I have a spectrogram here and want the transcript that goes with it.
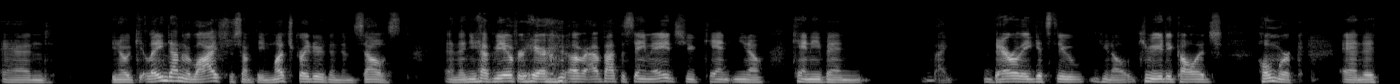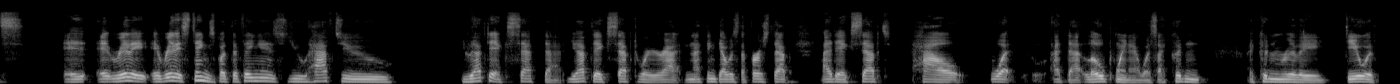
and, you know, laying down their lives for something much greater than themselves. And then you have me over here about the same age who can't, you know, can't even like barely gets through, you know, community college homework. And it's, it, it really, it really stings. But the thing is, you have to, you have to accept that. You have to accept where you're at. And I think that was the first step. I had to accept how what at that low point I was. I couldn't I couldn't really deal with,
